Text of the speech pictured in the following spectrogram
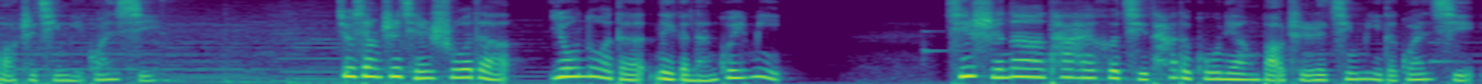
保持亲密关系。就像之前说的，优诺的那个男闺蜜，其实呢，他还和其他的姑娘保持着亲密的关系，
